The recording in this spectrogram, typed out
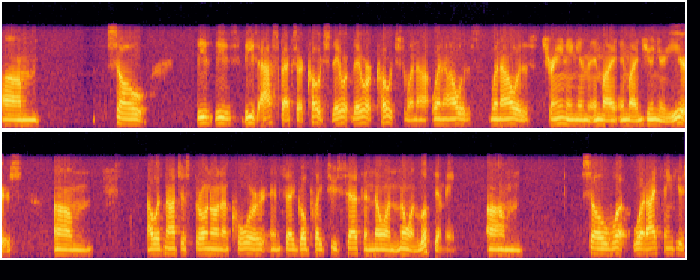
Um, so these these these aspects are coached. They were they were coached when I when I was when I was training in, in my in my junior years. Um, I was not just thrown on a court and said go play two sets and no one no one looked at me. Um, so what what I think you're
